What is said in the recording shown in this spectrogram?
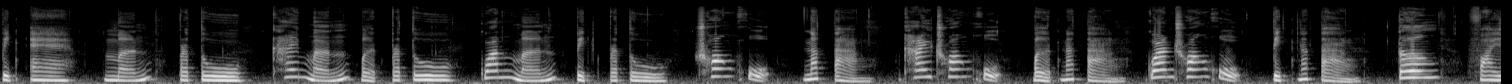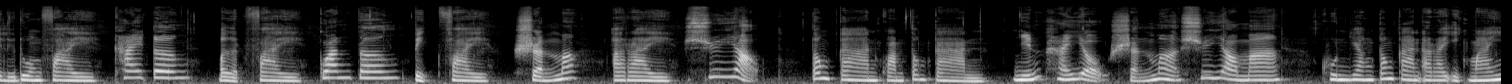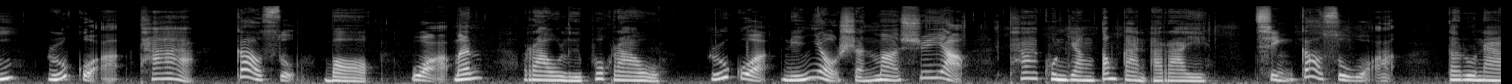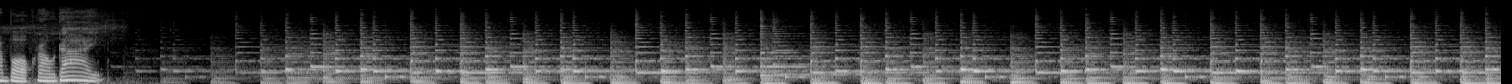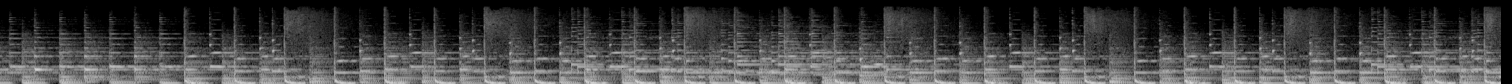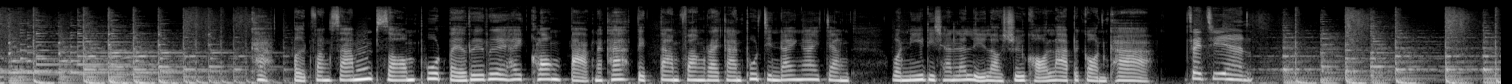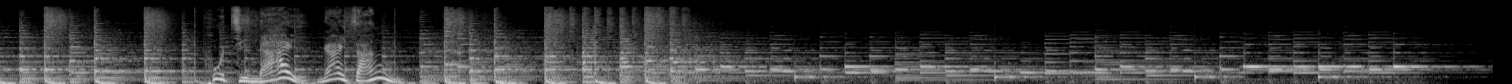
ปิดแอร์ 门， ประตู 开门， เปิดประตู 关门， ปิดประตู 窗户， หน้าต่าง 开窗户， เปิดหน้าต่าง 关窗户， ปิดหน้าต่าง 灯， ไฟหรือดวงไฟ 开灯， เปิดไฟ 关灯， ปิดไฟ 什么 อะไร 需要？ ต้องการความต้องการ 您还有什么需要吗？ คุณยังต้องการอะไรอีกไหม 如果 ถ้า 告诉 บอก 我们， เราหรือพวกเรา 如果您有什么需要， ถ้าคุณยังต้องการอะไร 请告诉我。 กรุณาบอกเราได้ ค่ะ เปิดฟังซ้ำซ้อมพูดไปเรื่อย ๆ ให้คล่องปากนะคะ ติดตามฟังรายการพูดจินได้ง่ายจัง วันนี้ดิฉันและหลีเหล่าชื่อขอลาไปก่อนค่ะ再见。พูดจีนได้ง่ายจัง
